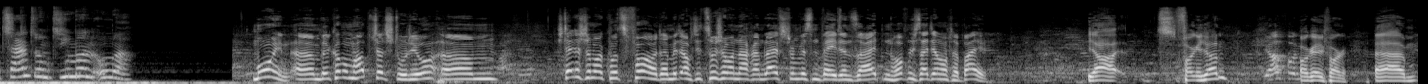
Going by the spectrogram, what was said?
Clemens und Simon Unger. Moin, ähm, willkommen im Hauptstadtstudio. Ähm, stellt euch doch mal kurz vor, damit auch die Zuschauer nach einem Livestream wissen, wer ihr denn seid und hoffentlich seid ihr auch noch dabei. Ja, fange ich an? Ja, von Okay, ich fange. Ähm,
